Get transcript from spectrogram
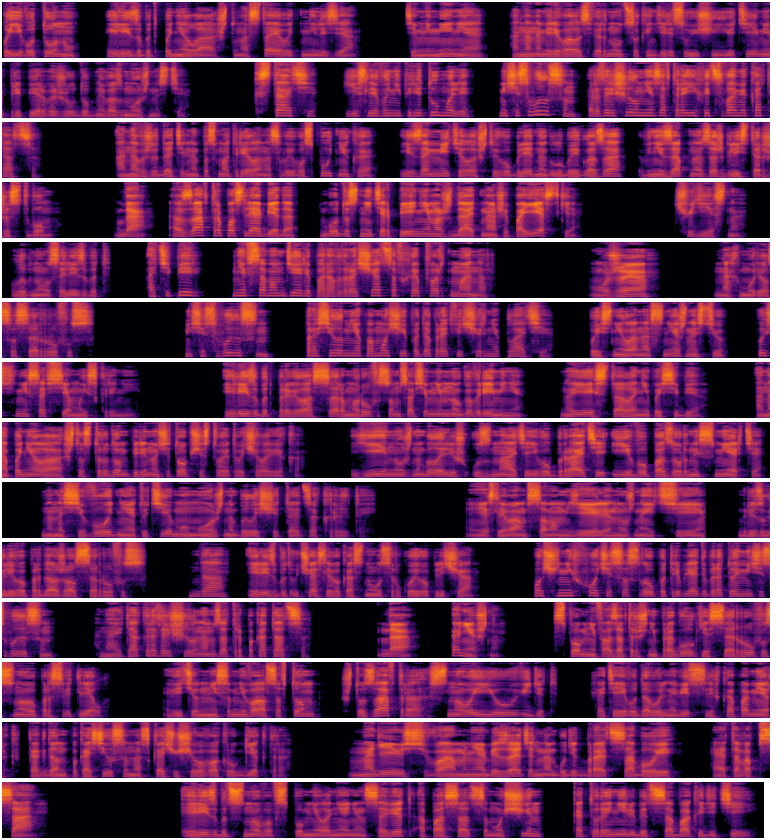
По его тону Элизабет поняла, что настаивать нельзя. Тем не менее, она намеревалась вернуться к интересующей ее теме при первой же удобной возможности. «Кстати, если вы не передумали, миссис Уилсон разрешила мне завтра ехать с вами кататься». Она выжидательно посмотрела на своего спутника и заметила, что его бледно-голубые глаза внезапно зажглись торжеством. «Да, завтра после обеда. Буду с нетерпением ждать нашей поездки». «Чудесно», – улыбнулась Элизабет. «А теперь мне в самом деле пора возвращаться в Хэпфорд Мэннер». «Уже?» – нахмурился сэр Руфус. «Миссис Уилсон просила меня помочь ей подобрать вечернее платье», пояснила она с нежностью, пусть не совсем искренней. Элизабет провела с сэром Руфусом совсем немного времени, но ей стало не по себе. Она поняла, что с трудом переносит общество этого человека. Ей нужно было лишь узнать о его брате и его позорной смерти, но на сегодня эту тему можно было считать закрытой. «Если вам в самом деле нужно идти, брюзгливо продолжал сэр Руфус. Да, Элизабет участливо коснулась рукой его плеча. Очень не хочется злоупотреблять добротой миссис Уилсон. Она и так разрешила нам завтра покататься. Да, конечно. Вспомнив о завтрашней прогулке, сэр Руфус снова просветлел. Ведь он не сомневался в том, что завтра снова ее увидит, хотя его довольный вид слегка померк, когда он покосился на скачущего вокруг Гектора. Надеюсь, вам не обязательно будет брать с собой этого пса. Элизабет снова вспомнила нянин совет опасаться мужчин, которые не любят собак и детей.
